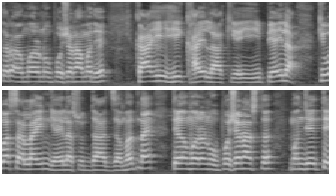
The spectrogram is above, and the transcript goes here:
तर अमरण उपोषणामध्ये काहीही खायला काहीही प्यायला किंवा सलाईन घ्यायला सुद्धा जमत नाही. ते अमरण उपोषण असतं. म्हणजे ते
